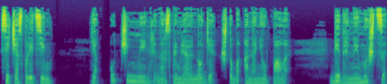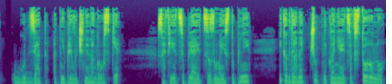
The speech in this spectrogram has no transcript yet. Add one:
Сейчас полетим!» Я очень медленно распрямляю ноги, чтобы она не упала. Бедренные мышцы гудят от непривычной нагрузки. София цепляется за мои ступни, и когда она чуть наклоняется в сторону,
